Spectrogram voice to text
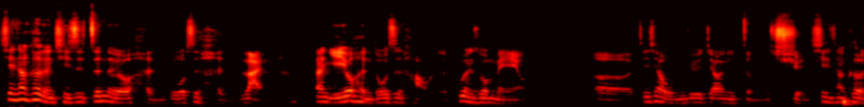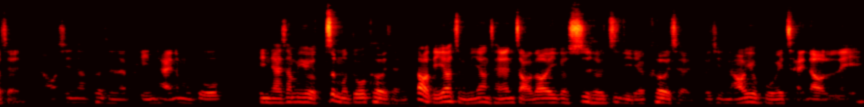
线上课程其实真的有很多是很烂的，但也有很多是好的，不能说没有。呃，接下来我们就会教你怎么选线上课程，然后线上课程的平台那么多，平台上面又有这么多课程，到底要怎么样才能找到一个适合自己的课程，而且然后又不会踩到雷？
